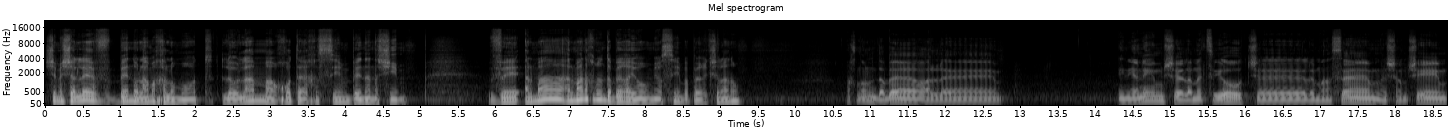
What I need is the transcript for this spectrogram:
שמשלב בין עולם החלומות לעולם מערכות היחסים בין אנשים. ועל מה, מה אנחנו נדבר היום, יוסי, בפרק שלנו? אנחנו נדבר על uh, עניינים של המציאות שלמעשה משמשים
